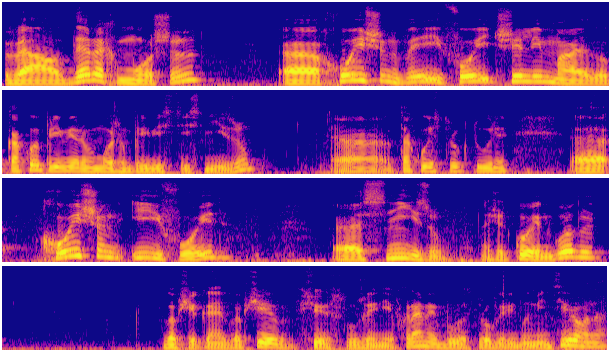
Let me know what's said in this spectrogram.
Валдерах Мошель – Э, Хойшин вей фоид майло. Какой пример мы можем привести снизу э, такой структуре? Э, Хойшин и фоид снизу. Значит, Коин Годль. Вообще, вообще все служение в храме было строго регламентировано.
